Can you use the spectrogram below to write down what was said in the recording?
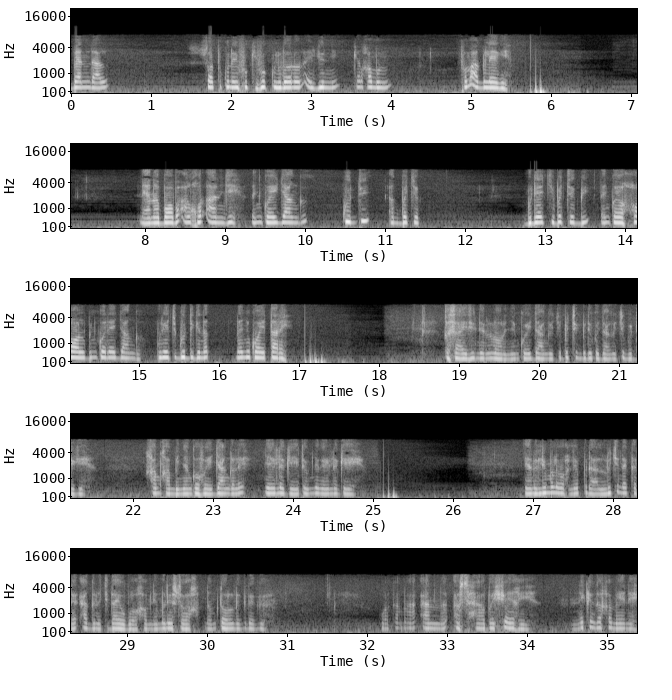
benn nay fukki fukk lu doonoon ay junni kenn xamul fa mu nee na booba alxuraan ji dañ koy jàng guddi ak bëccëg. Bu dee ci bëccëg bi dañ koy xool buñ ko dee jàng. Bu dee ci guddi gi nag dañu koy tari xasaay di nee na noonu ñu ngi koy jàng ci bëccëg bi di ko jàng ci guddi gi. Xam-xam bi ña ngi ko fay jàngale ñay liggéey itam ñu ngay liggéey. Nee na li ma la wax lépp daal lu ci nekk rek àgg na ci boo xam ne mënees wax nam toll dëgg-dëgg. Wa kama ànn asxaaba cheikh yi nekk nga xamee ne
